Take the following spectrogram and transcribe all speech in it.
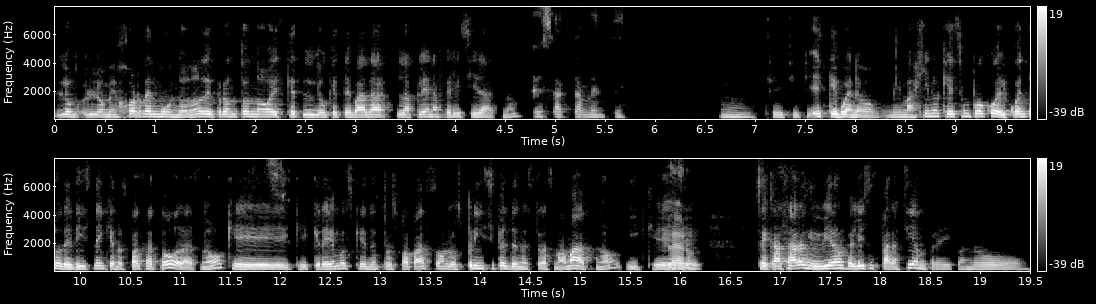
lo, lo, mejor del mundo, ¿no? De pronto no es que lo que te va a dar la plena felicidad, ¿no? Exactamente. Mm, sí, sí, sí. Es que bueno, me imagino que es un poco el cuento de Disney que nos pasa a todas, ¿no? Que, que creemos que nuestros papás son los príncipes de nuestras mamás, ¿no? Y que se casaron y vivieron felices para siempre. Y cuando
